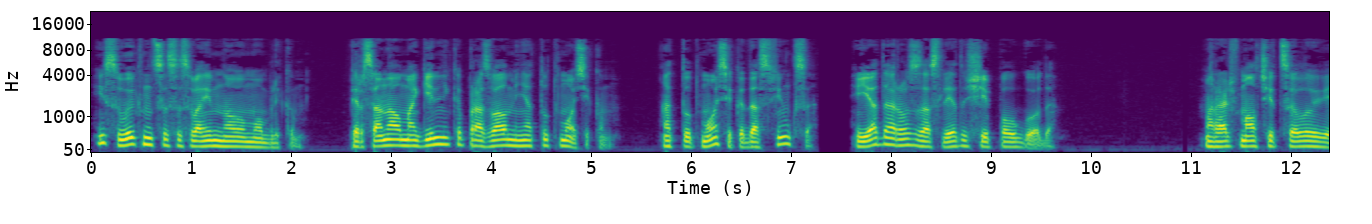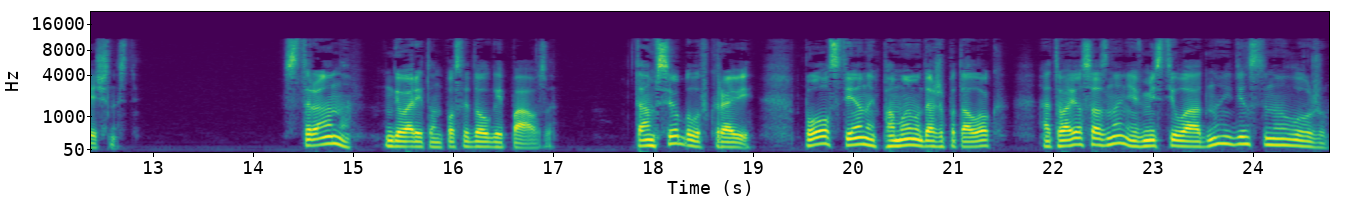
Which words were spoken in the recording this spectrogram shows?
и свыкнуться со своим новым обликом. Персонал могильника прозвал меня Тутмосиком. От Тутмосика до Сфинкса я дорос за следующие полгода. Ральф молчит целую вечность. «Странно», — говорит он после долгой паузы. «Там все было в крови. Пол, стены, по-моему, даже потолок. А твое сознание вместило одну единственную лужу.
